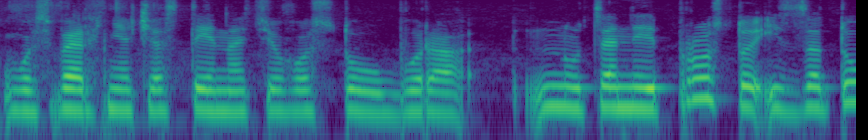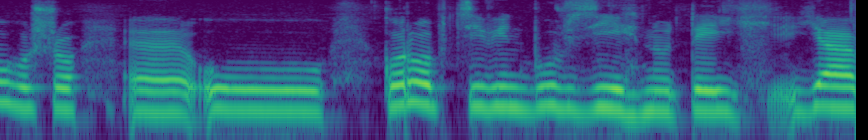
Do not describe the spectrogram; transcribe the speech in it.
ось верхня частина цього стовбура ну, це не просто із-за того, що е, у коробці він був зігнутий. Я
